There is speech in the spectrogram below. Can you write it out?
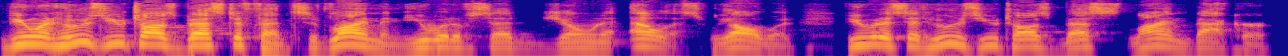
If you went, who's Utah's best defensive lineman? You would have said Jonah Ellis. We all would. If you would have said, who's Utah's best linebacker?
